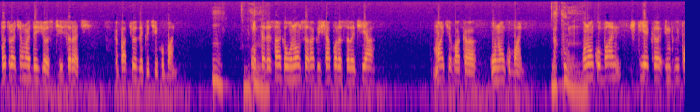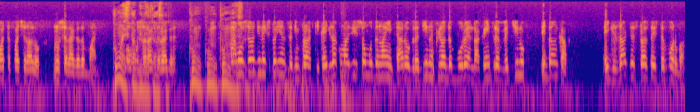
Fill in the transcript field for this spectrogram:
pătura cel mai de jos, cei săraci, pe patrioți decât cei cu bani. Mm. Interesant că un om sărac își apără sărăcia mai ceva ca un om cu bani. Dar cum? Un om cu bani știe că îi poate face la loc. Nu se leagă de bani. Cum ai stabilit sărac asta? Se leagă... Cum, cum, cum? Am observat din experiență, din practică. Exact cum a zis omul de înainte. Are o grădină plină de buren. Dacă intră vecinul, îi dă în cap. Exact despre asta este vorba.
